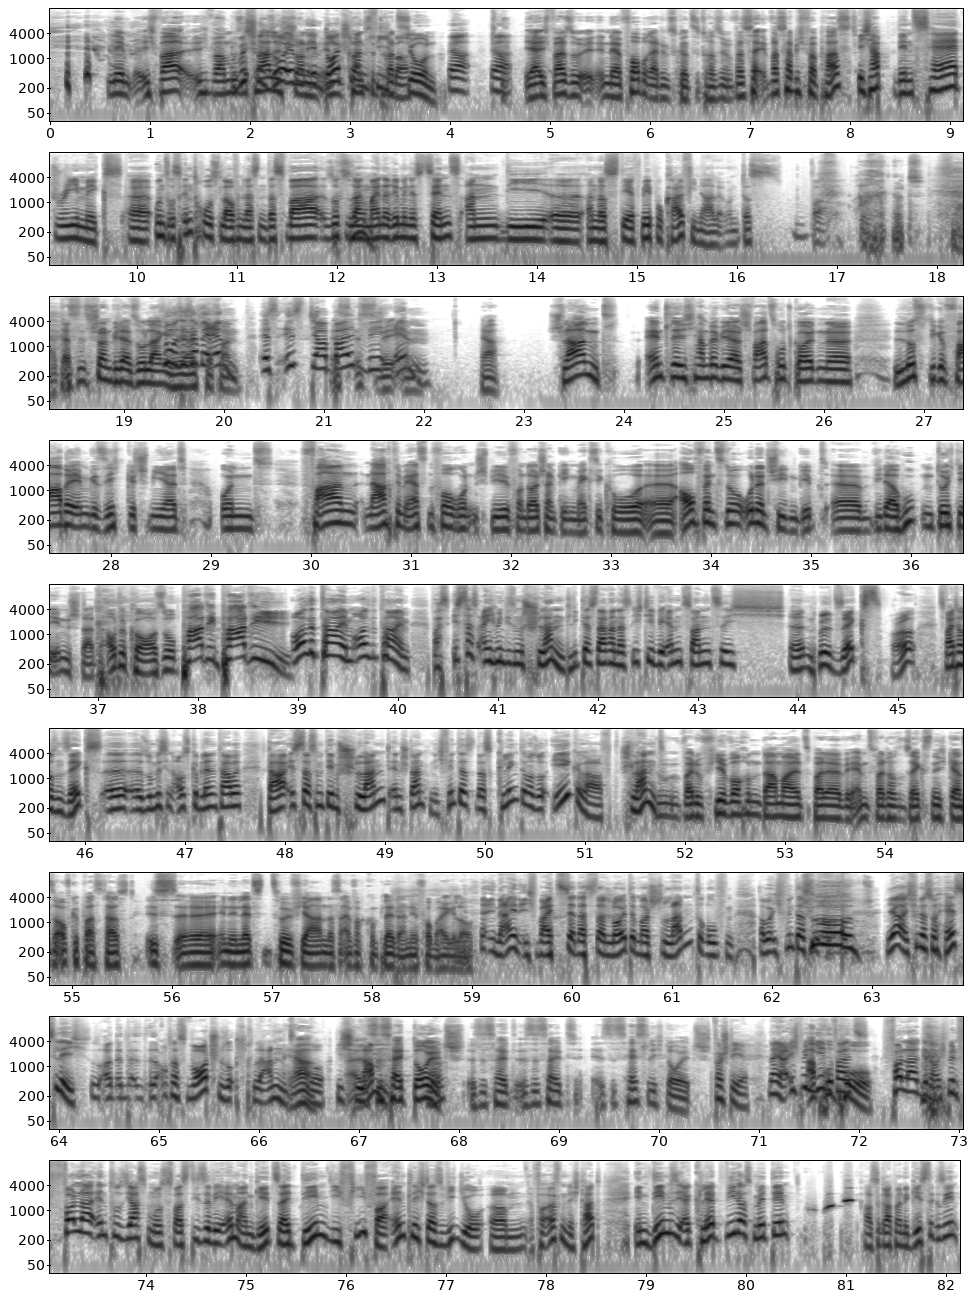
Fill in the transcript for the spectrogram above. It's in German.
nee, ich war, ich war bist schon musikalisch so im, schon im in Deutschland Konzentration. Ja, ja. Ja, ich war so in der Vorbereitungskonzentration. Was, was habe ich verpasst? Ich habe den Sad Remix äh, unseres Intros laufen lassen. Das war sozusagen meine Reminiszenz an die äh, an das DFB Pokalfinale und das war Ach Gott. Ja, das ist schon wieder so lange So, es her, ist ja Stefan. WM. Es ist ja bald ist WM. WM. Ja. Schland! Endlich haben wir wieder schwarz-rot-goldene, lustige Farbe im Gesicht geschmiert und fahren nach dem ersten Vorrundenspiel von Deutschland gegen Mexiko, äh, auch wenn es nur Unentschieden gibt, äh, wieder hupend durch die Innenstadt. Autokorso, Party, Party! All the time, all the time. Was ist das eigentlich mit diesem Schland? Liegt das daran, dass ich die WM 2006, äh, 2006 äh, so ein bisschen ausgeblendet habe? Da ist das mit dem Schland entstanden. Ich finde, das, das klingt immer so ekelhaft. Schland. Du, weil du vier Wochen damals bei der WM 2006 nicht ganz aufgepasst hast, ist äh, in den letzten zwölf Jahren das einfach komplett an dir vorbeigelaufen. Nein, ich weiß ja, dass dann Leute mal Schland rufen, aber ich finde das so, Schland! ja, ich finde das so hässlich. So, äh, äh, Auch das Wort schon so Schland, Ja, so wie Schlamm. es ist halt deutsch. Es ist halt, es ist halt, es ist hässlich deutsch. Verstehe. Naja, ich bin Apropos. jedenfalls voller, genau, ich bin voller Enthusiasmus, was diese WM angeht, seitdem die FIFA endlich das Video ähm, veröffentlicht hat, in dem sie erklärt, wie das mit dem, hast du gerade meine Geste gesehen?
